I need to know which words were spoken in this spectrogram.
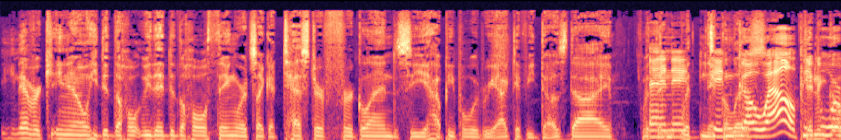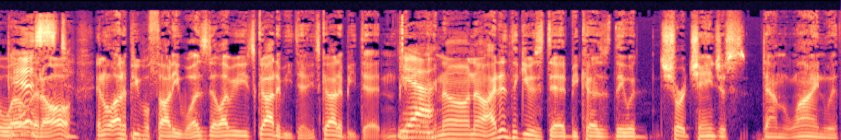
He never, you know, he did the whole. They did the whole thing where it's like a tester for Glenn to see how people would react if he does die. With And the, it with didn't go well. People didn't go were well at all, and a lot of people thought he was dead. I mean, he's got to be dead. He's got to be dead. Yeah. like, no, no, I didn't think he was dead because they would shortchange us down the line with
